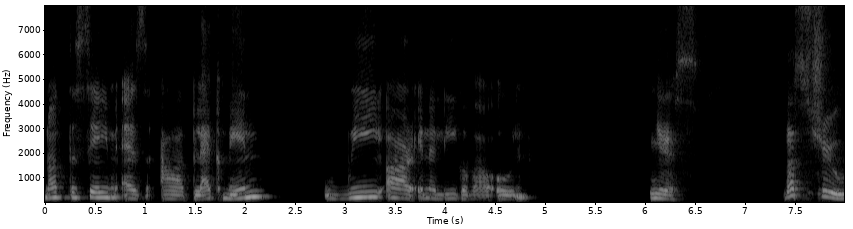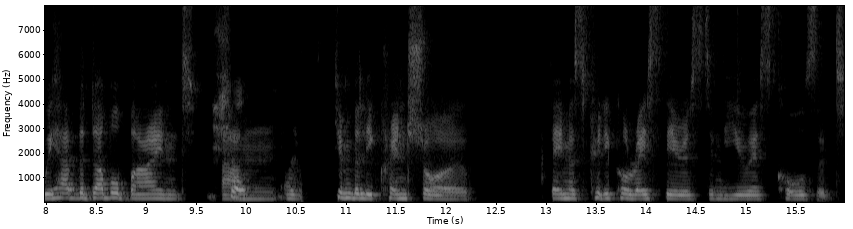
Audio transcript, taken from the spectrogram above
Not the same as our black men. We are in a league of our own. Yes. That's true. We have the double bind sure. um, Kimberlé Crenshaw famous critical race theorist in the us calls it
